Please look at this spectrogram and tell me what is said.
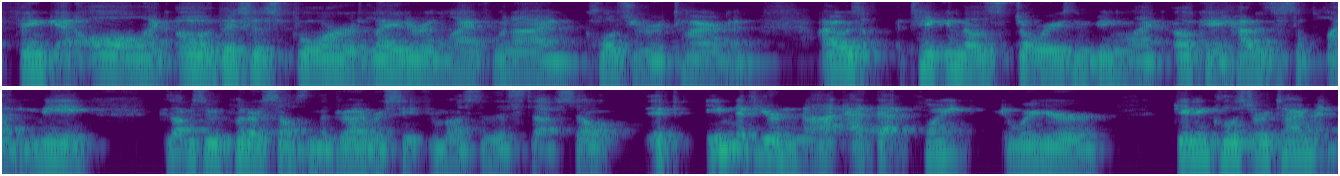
think at all like, oh, this is for later in life when I'm closer to retirement. I was taking those stories and being like, okay, how does this apply to me? Because obviously we put ourselves in the driver's seat for most of this stuff. So if even if you're not at that point where you're getting close to retirement,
